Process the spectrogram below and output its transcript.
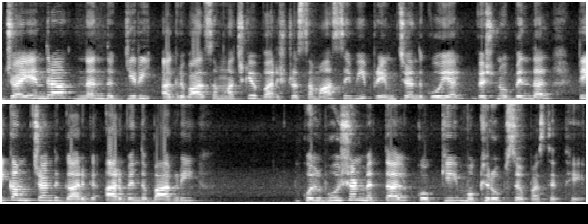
जयेंद्र नंद गिरी, अग्रवाल समाज के वरिष्ठ समाज सेवी प्रेमचंद गोयल, विष्णु बिंदल, टीकम चंद गर्ग, अरविंद बागड़ी, कुलभूषण मित्तल कुक्की मुख्य रूप से उपस्थित थे।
